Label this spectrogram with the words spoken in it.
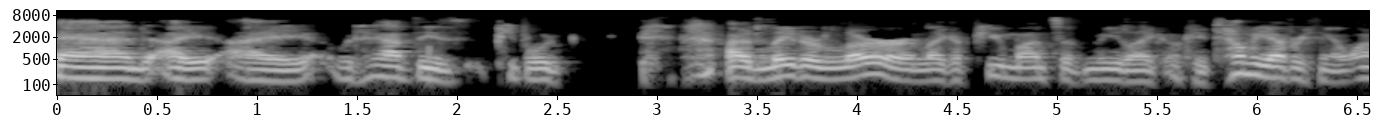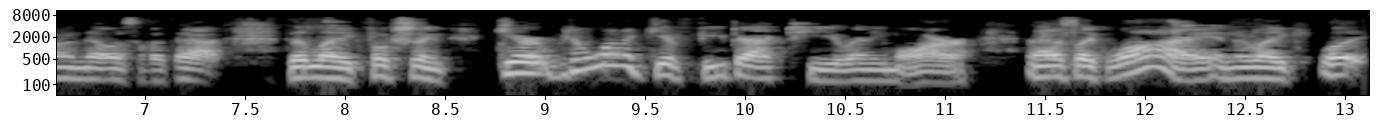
And I, I would have these people I'd later learn, like a few months of me, like, okay, tell me everything. I want to know stuff like that. That like folks are saying, Garrett, we don't want to give feedback to you anymore. And I was like, why? And they're like, well,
